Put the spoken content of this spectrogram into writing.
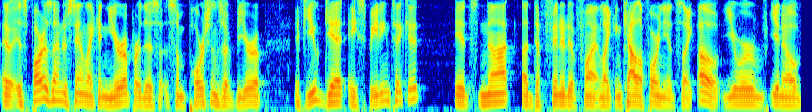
as far as I understand, like in Europe or there's some portions of Europe, if you get a speeding ticket, it's not a definitive fine. Like in California, it's like, oh, you were, you know,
